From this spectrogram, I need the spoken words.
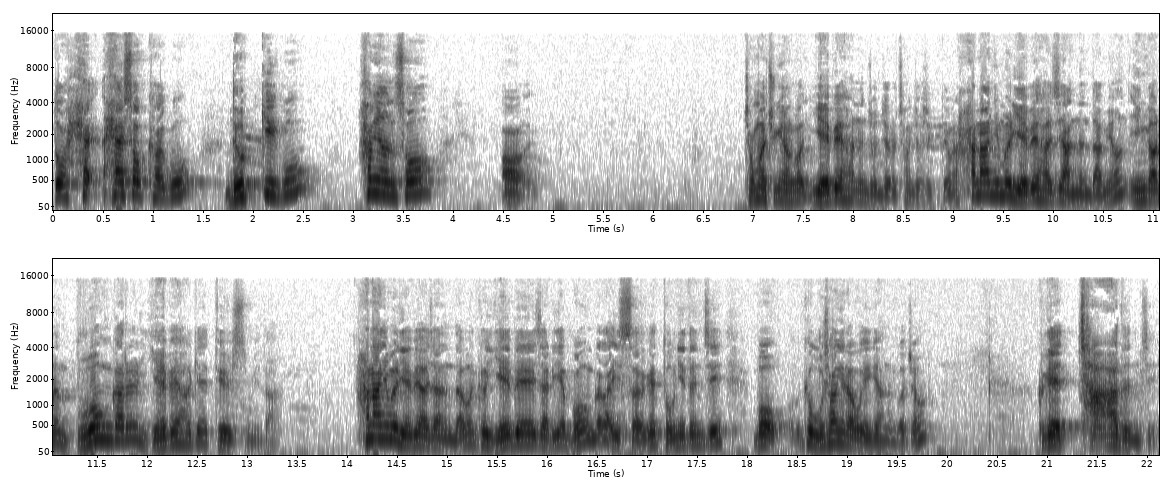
또 해, 해석하고 느끼고 하면서 어, 정말 중요한 건 예배하는 존재로 창조하셨기 때문에 하나님을 예배하지 않는다면 인간은 무언가를 예배하게 되어 있습니다. 하나님을 예배하지 않는다면 그 예배의 자리에 무언가가 있어요. 그게 돈이든지 뭐 그 우상이라고 얘기하는 거죠. 그게 자아든지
